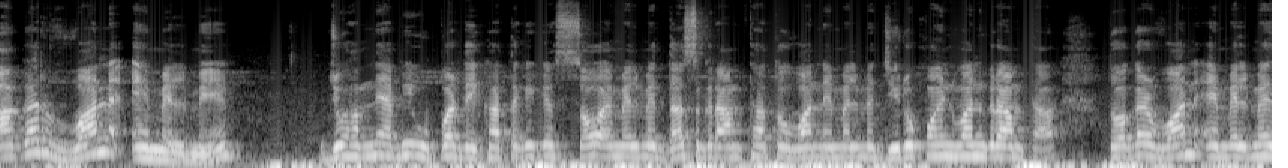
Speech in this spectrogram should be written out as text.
अगर 1 एम एल में, जो हमने अभी ऊपर देखा था कि 100 एमएल में 10 ग्राम था तो 1 एम में 0.1 ग्राम था। तो अगर 1 एम में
